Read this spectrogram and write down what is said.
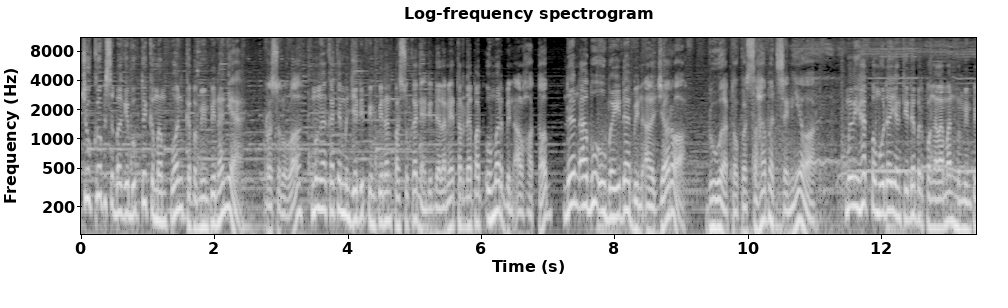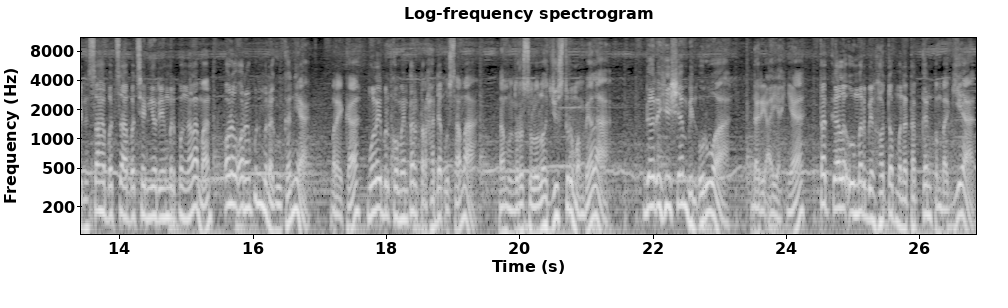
Cukup sebagai bukti kemampuan kepemimpinannya, Rasulullah mengangkatnya menjadi pimpinan pasukan yang di dalamnya terdapat Umar bin Al-Khattab dan Abu Ubaidah bin Al-Jarrah, dua tokoh sahabat senior. Melihat pemuda yang tidak berpengalaman memimpin sahabat-sahabat senior yang berpengalaman, orang-orang pun meragukannya. mereka mulai berkomentar terhadap Usama. Namun Rasulullah justru membela. Dari Hisham bin Urwa, dari ayahnya, tatkala Umar bin Khattab menetapkan pembagian,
